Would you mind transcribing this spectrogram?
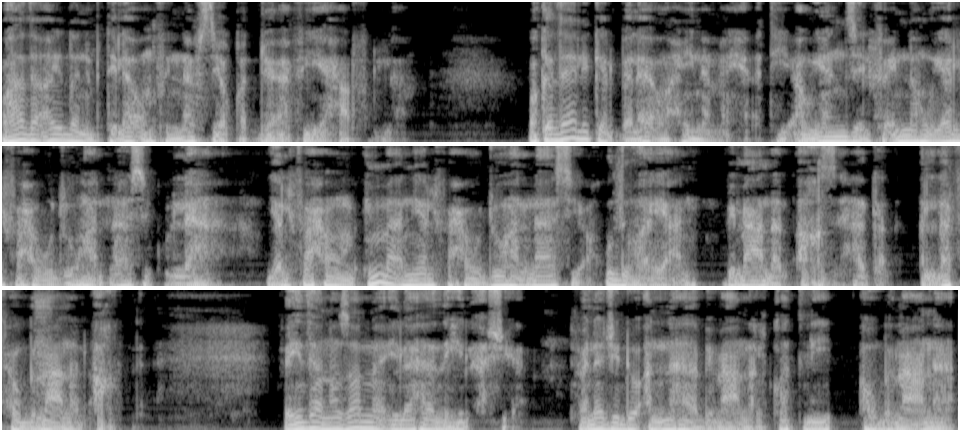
وهذا أيضا ابتلاء في النفس وقد جاء فيه حرف اللام. وكذلك البلاء حينما يأتي أو ينزل فإنه يلفح وجوه الناس كلها. يلفحهم إما أن يلفح وجوه الناس يأخذها يعني بمعنى الأخذ هكذا. اللفح بمعنى الأخذ. فإذا نظرنا إلى هذه الأشياء فنجد أنها بمعنى القتل أو بمعنى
